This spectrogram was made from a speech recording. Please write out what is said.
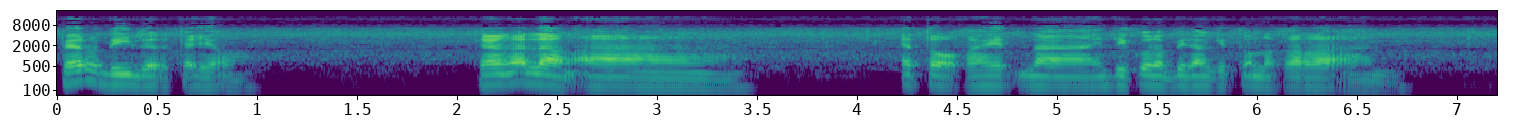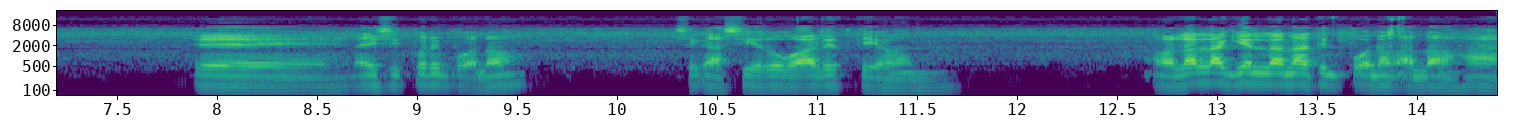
Pero dealer kayo. Kaya nga lang, ah, ito, kahit na hindi ko na binanggit nung nakaraan, eh, naisip ko rin po, ano? Kasi nga, zero wallet yon O, lalagyan lang natin po ng ano, ha?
